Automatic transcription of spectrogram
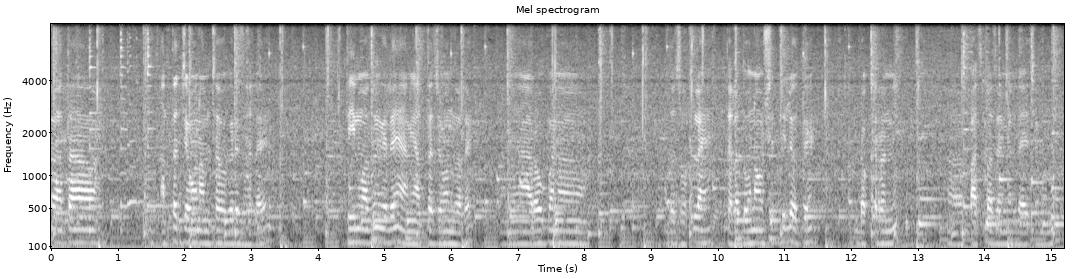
आता आत्ताच जेवण आमचं वगैरे झालं आहे तीन वाजून गेले आणि आत्ताच जेवण झालं आहे आणि आरव पण आता झोपला आहे त्याला दोन औषध दिले होते डॉक्टरांनी. पाच पाच एम एल द्यायचे म्हणून.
